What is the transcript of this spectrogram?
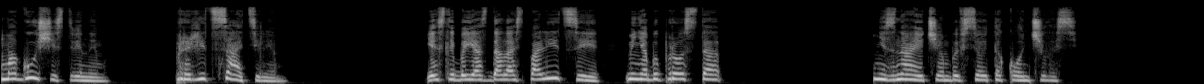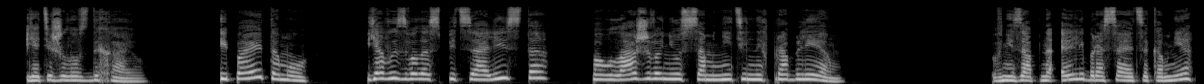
могущественным, прорицателем. Если бы я сдалась полиции, меня бы просто... Не знаю, чем бы все это кончилось. Я тяжело вздыхаю. И поэтому я вызвала специалиста по улаживанию сомнительных проблем. Внезапно Элли бросается ко мне,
